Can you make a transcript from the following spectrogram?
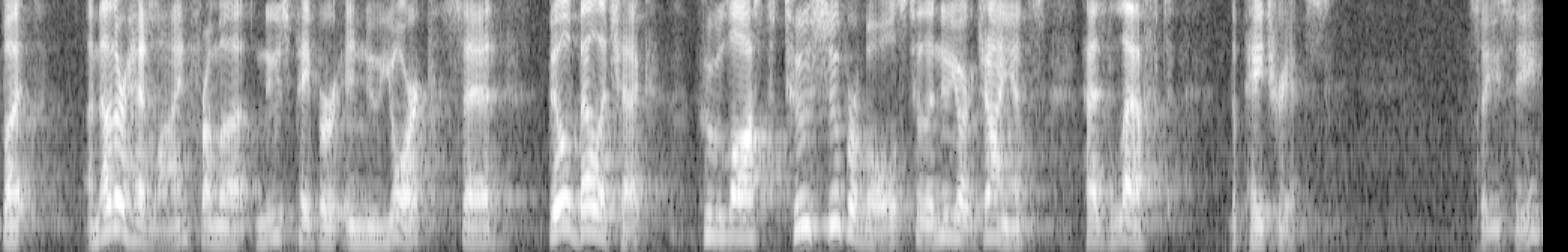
But another headline from a newspaper in New York said Bill Belichick, who lost two Super Bowls to the New York Giants, has left the Patriots. So you see,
